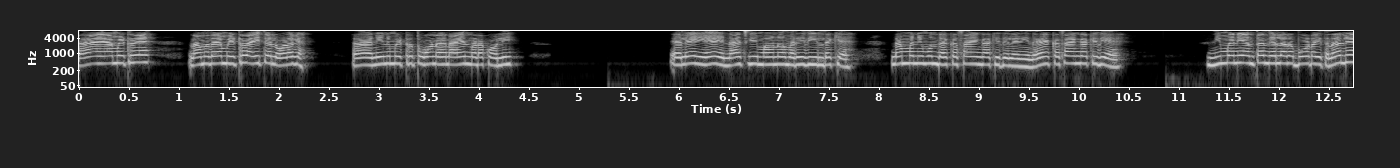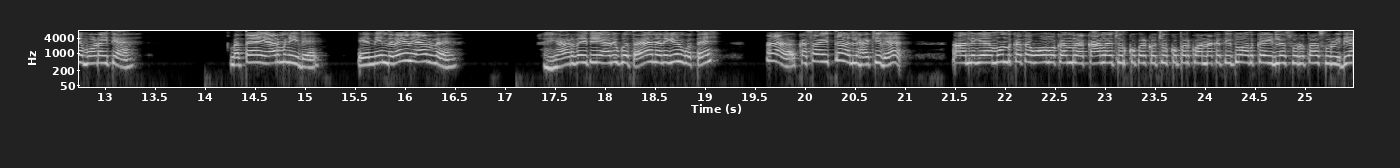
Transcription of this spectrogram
ಹಾ ಯಾ ಮೀಟ್ರೆ? ನಮ್ಮದೇ ಮೀಟ್ರ್ ಐತಲ್ಲ ಒಳಗೆ. ಹಾ ನೀನು ಮೀಟ್ರ್ ತಗೊಂಡ, ನಾ ಏನು ಮಾಡಕ್ ಹೋಗ್ಲಿ? ಎಲೆ, ಏ, ನಾಚಿಕೆ ಮಾನ ಮರೀದಿ ಇಲ್ದಕ್ಕೆ. ನಮ್ಮ ಮನೆ ಮುಂದೆ ಕಸ ಹೆಂಗ್ ಹಾಕಿದಿಲ್ಲ ನೀನು? ಕಸ ಹೆಂಗ್ ಹಾಕಿದೆ ನಿಮ್ಮ ಮನೆ ಅಂತಂದು ಎಲ್ಲಾರ ಬೋರ್ಡ್ ಐತನ? ಅಲ್ಲೇ ಮತ್ತೆ ಯಾರ ಮನೆ ಇದೆ? ನಿಂದ್ರೆ ಏನು ಯಾರ್ದೆ ಇದೆ ಯಾರಿಗೂ ಗೊತ್ತಾ? ನನಗೇನು ಗೊತ್ತೇ? ಹಾ ಕಸ ಇತ್ತು ಅಲ್ಲಿ ಹಾಕಿದೆ. ಅಲ್ಲಿಗೆ ಮುಂದೆ ಕತೆ ಹೋಗ್ಬೇಕಂದ್ರೆ ಕಾಲ ಚುರುಕು ಬರ್ಕೊ ಚುರುಕು ಬರ್ಕೊ ಅನ್ನಕತ್ತಿದ್ದು ಅದಕ್ಕೆ ಇಲ್ಲೇ ಸುರತಾ ಸುರು ಇದೆ.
